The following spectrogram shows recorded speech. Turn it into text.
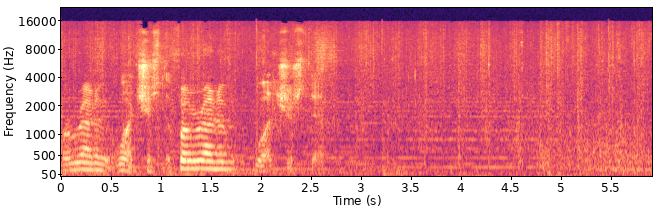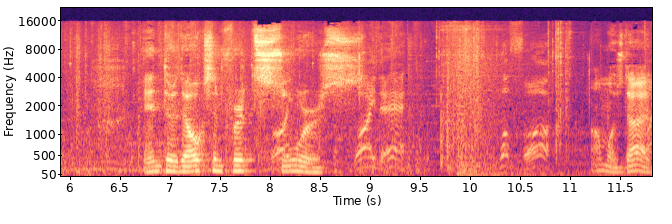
Forerun of it. Watch your step. Forerun of it. Watch your step. Enter the Oxenfurt sewers. Why there? What for? Almost died.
